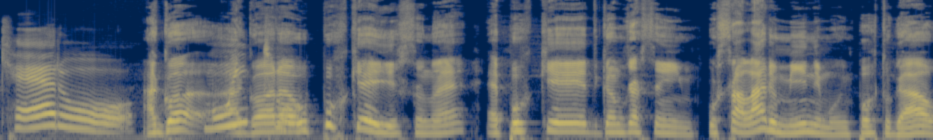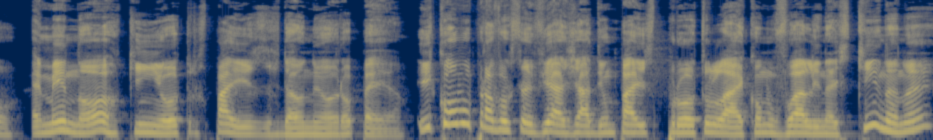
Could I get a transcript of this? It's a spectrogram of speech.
Quero! Agora, Muito. agora, o porquê isso, né? É porque, digamos assim, o salário mínimo em Portugal é menor que em outros países da União Europeia. E como para você viajar de um país pro outro lá, e como vou ali na esquina, né?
